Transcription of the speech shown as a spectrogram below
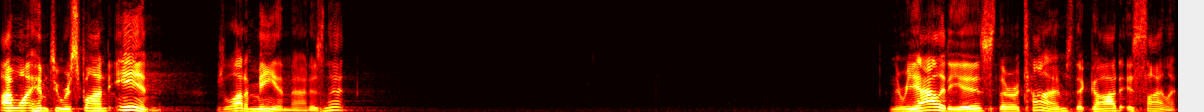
I want Him to respond in. There's a lot of me in that, isn't it? And the reality is, there are times that God is silent.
